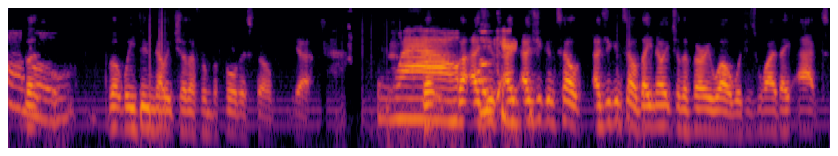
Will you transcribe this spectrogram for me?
Oh, but- but we do know each other from before this film. Yeah. Wow. But, but as, okay. you, as you can tell, as you can tell, they know each other very well, which is why they act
